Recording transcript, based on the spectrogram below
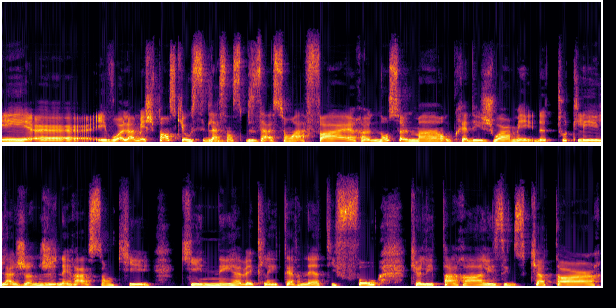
euh, et, voilà, mais je pense qu'il y a aussi de la sensibilisation à faire, euh, non seulement auprès des joueurs, mais de toute la jeune génération qui est, qui est née avec l'Internet. Il faut que les parents, les éducateurs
